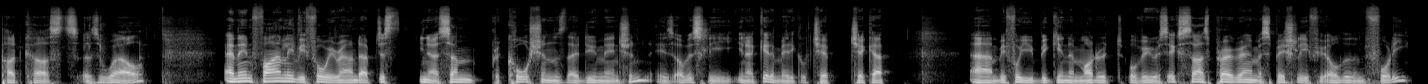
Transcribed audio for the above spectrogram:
podcasts as well. And then finally, before we round up, just you know, some precautions they do mention is obviously you know get a medical check checkup um, before you begin a moderate or vigorous exercise program, especially if you're older than forty.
